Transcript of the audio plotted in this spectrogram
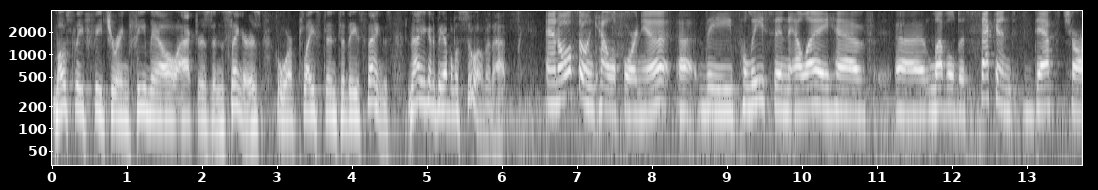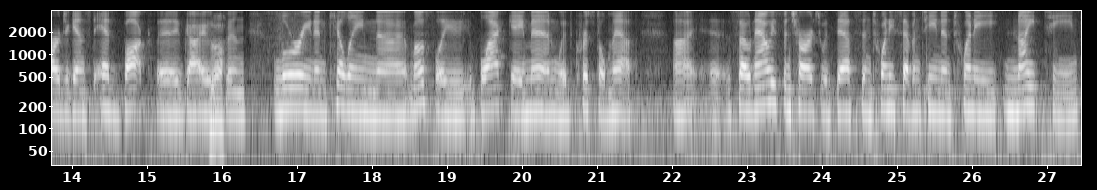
mostly featuring female actors and singers who were placed into these things. Now you're going to be able to sue over that. And also in California, uh, the police in LA have uh, leveled a second death charge against Ed Buck, the guy who's Ugh. been luring and killing uh, mostly black gay men with crystal meth. Uh, so now he's been charged with deaths in 2017 and 2019.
